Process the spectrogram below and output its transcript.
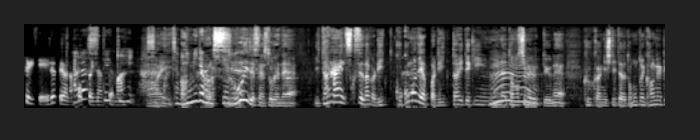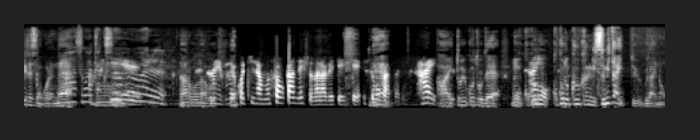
ついているというようなポップにな素ってます。敵。はい、じゃあ耳でもあ聞ける。すごいですねそれね至れり尽くせなんかりここまでやっぱり立体的にねうん。楽しめるっていうね空間にしていただいて本当に感激ですねこれね。あーすごいたくさん本ある。なるほどなるほど、こちらも壮観でした並べていてすごかったです。はい。はいということでもうここの、ここの空間に住みたいというぐらいの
